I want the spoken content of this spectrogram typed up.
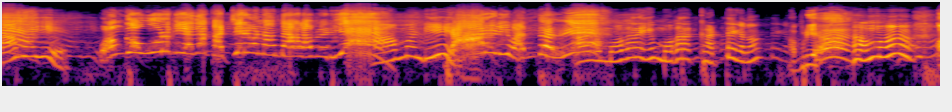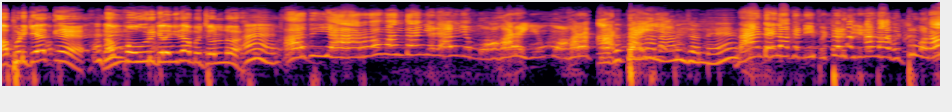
ராமாயி. உங்க ஊருக்கு ஏதோ கச்சேரி பண்ண வந்தாங்களா ஆமாண்டி. யாரடி வந்தது? முகரையும் முகர கட்டைகளும். அப்படியா? ஆமா. அப்படி கேட்க நம்ம ஊர் கிளவி தான் இப்ப சொல்லும் அது யாரோ வந்தாங்க அவங்க முகரையும் முகர அதைத்தானே நானும் சொன்னேன். நான் டைலாக நீ பிட்டு அடிச்சிட்டா நான் விட்டுருவனா?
